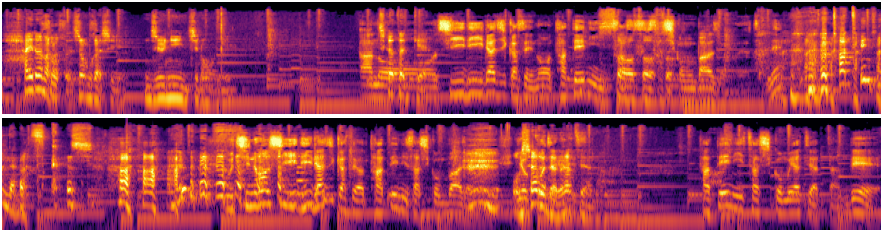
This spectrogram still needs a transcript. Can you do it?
入らなかったでしょ？昔。12インチの方に。あのー CD ラジカセの縦に差し込むバージョンのやつね。縦に懐かしい。うちの CD ラジカセは縦に差し込むバージョン。横じゃないですなやつや。な。縦に差し込むやつやったんで、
